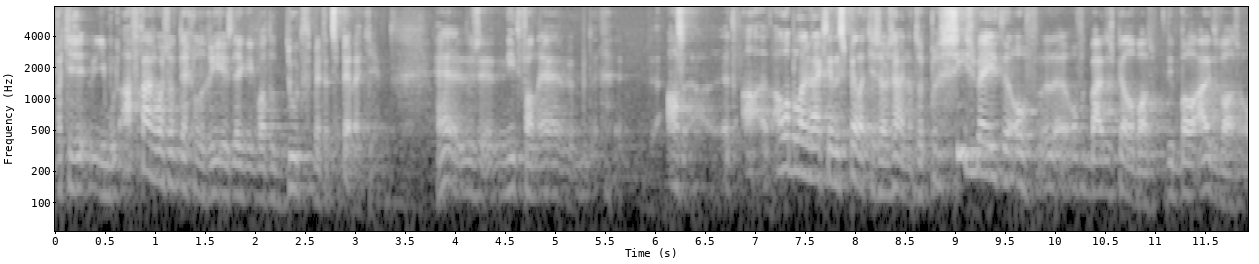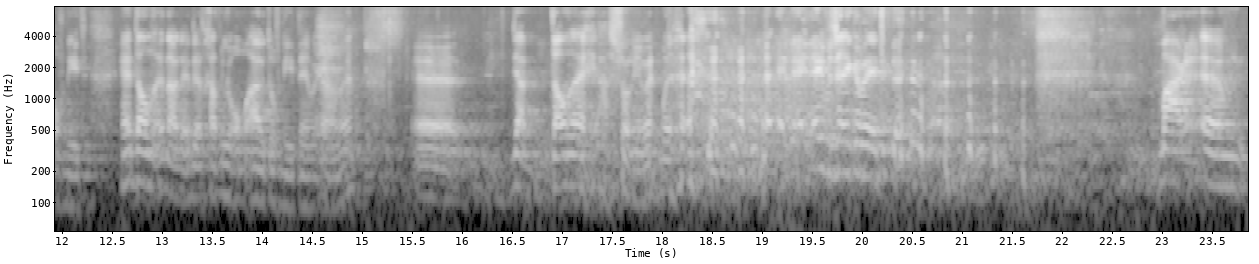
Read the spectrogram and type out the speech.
wat je je moet afvragen bij zo'n technologie is denk ik wat het doet met het spelletje. He, dus eh, niet van... Eh, als het, het allerbelangrijkste in het spelletje zou zijn dat we precies weten of, uh, of het buitenspel was, of die bal uit was of niet. He, dan, nou, dat gaat nu om uit of niet, neem ik aan. Hè. Ja, dan. Ja, sorry hoor. Even zeker weten. maar. Um,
